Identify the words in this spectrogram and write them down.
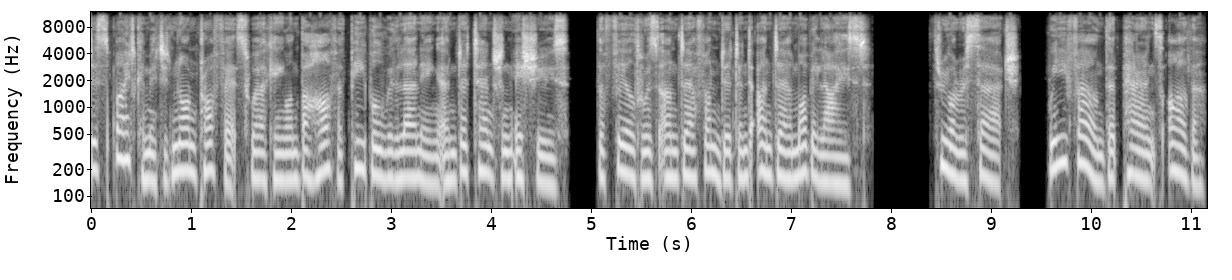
Despite committed non-profits working on behalf of people with learning and attention issues, the field was underfunded and undermobilized. Through our research, we found that parents are the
